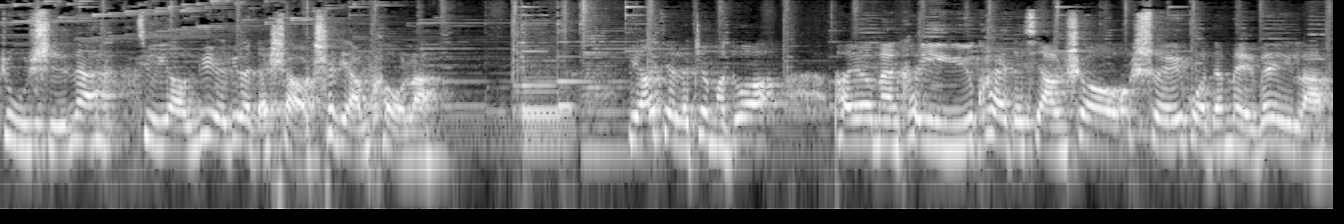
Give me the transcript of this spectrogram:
主食呢就要略略的少吃两口了。了解了这么多，朋友们可以愉快的享受水果的美味了。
